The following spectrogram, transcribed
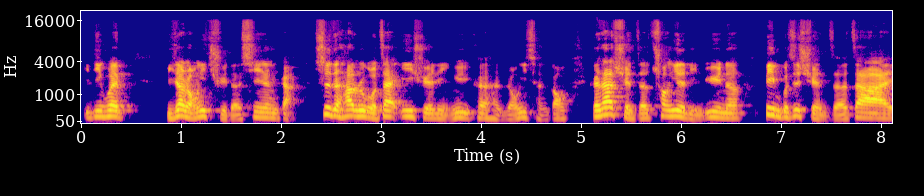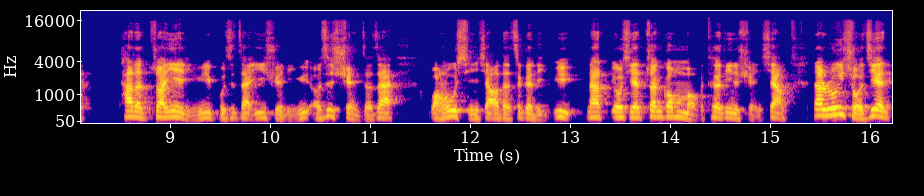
一定会。比较容易取得信任感。是的，他如果在医学领域可以很容易成功，可是他选择创业领域呢，并不是选择在他的专业领域，不是在医学领域，而是选择在网络行销的这个领域。那尤其专攻某个特定的选项。那如你所见，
